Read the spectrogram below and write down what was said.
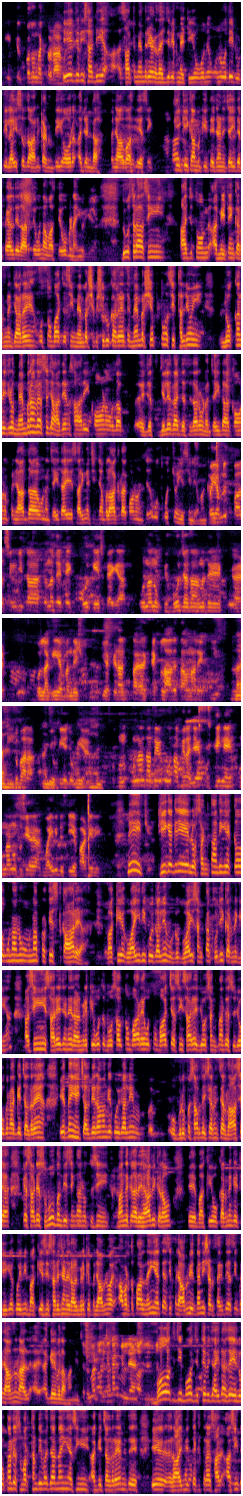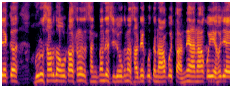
ਕਦੋਂ ਤੱਕ ਤੁਹਾਡਾ ਇਹ ਜਿਹੜੀ ਸਾਡੀ ਸੱਤ ਮੈਂਬਰੀ ਐਡਵਾਈਜ਼ਰੀ ਕਮੇਟੀ ਉਹਨੇ ਉਹਨੂੰ ਉਹਦੀ ਡਿਊਟੀ ਲਾਈ ਸੰਵਿਧਾਨ ਘੜਨ ਦੀ ਔਰ ਏਜੰਡਾ ਪੰਜਾਬ ਵਾਸਤੇ ਅਸੀਂ ਕੀ ਕੀ ਕੰਮ ਕੀਤੇ ਜਾਣੇ ਚਾਹੀਦੇ ਪਹਿਲ ਦੇ ਆਧਾਰ ਤੇ ਉਹਨਾਂ ਵਾਸਤੇ ਉਹ ਬਣਾਈ ਹੋਈ ਹੈ। ਦੂਸਰਾ ਅਸੀਂ ਅੱਜ ਤੋਂ ਮੀਟਿੰਗ ਕਰਨ ਜਾ ਰਹੇ ਹਾਂ। ਉਸ ਤੋਂ ਬਾਅਦ ਅਸੀਂ ਮੈਂਬਰਸ਼ਿਪ ਸ਼ੁਰੂ ਕਰ ਰਹੇ ਹਾਂ ਤੇ ਮੈਂਬਰਸ਼ਿਪ ਤੋਂ ਅਸੀਂ ਥੱਲਿਓਂ ਹੀ ਲੋਕਾਂ ਦੇ ਜਿਹੜੇ ਮੈਂਬਰਾਂ ਦਾ ਸੁਝਾਅ ਦੇ ਅਨੁਸਾਰ ਹੀ ਕੌਣ ਉਹਦਾ ਜ਼ਿਲ੍ਹੇ ਦਾ ਜਥੇਦਾਰ ਹੋਣਾ ਚਾਹੀਦਾ ਕੌਣ ਪੰਜਾਬ ਦਾ ਹੋਣਾ ਚਾਹੀਦਾ ਇਹ ਸਾਰੀਆਂ ਚੀਜ਼ਾਂ ਬਲਾਕ ਦਾ ਕੌਣ ਹੋਣਾ ਚਾਹੀਦਾ ਉਹ ਉਹ 'ਚੋਂ ਹੀ ਅਸੀਂ ਲਿਆਵਾਂਗੇ। ਭਾਈ ਅਮਰਿਤਪਾਲ ਸਿੰਘ ਜੀ ਤਾਂ ਉਹਨਾਂ ਦੇ ਤੇ ਇੱਕ ਹੋਰ ਕੇਸ ਪੈ ਗਿਆ। ਉਹਨਾਂ ਨੂੰ ਫਿਰ ਹੋਰ ਜ਼ਿਆਦਾ ਉਹਨਾਂ ਤੇ ਉਹ ਲੱਗੀ ਹੈ ਬੰਦਿਸ਼ ਜਾਂ ਕਿਹੜਾ ਐਕਟ ਲਾ ਦਿੱਤਾ ਉਹਨਾਂ ਦੇ। ਦੁਬਾਰਾ। ਯੂਪੀਏ ਜੋ ਵੀ ਹੈ। ਹੁਣ ਉਹਨਾਂ ਦਾ ਤੇ ਉਹ ਤਾਂ ਫਿਰ ਅਜੇ ਉੱਥੇ ਹੀ ਨੇ ਉਹਨਾਂ ਨੂੰ ਤੁਸੀਂ ਅਗਵਾਈ ਵੀ ਦਿੱਤੀ ਹੈ ਪਾਰਟੀ ਦੀ? ਨਹੀਂ ਠੀਕ ਹੈ ਕਿ ਜੀ ਇਹ ਲੋ ਸੰਗਤਾਂ ਦੀ ਇੱਕ ਉਹਨਾਂ ਨੂੰ ਉਹਨਾਂ ਪ੍ਰਤੀ ਸਤਿਕਾਰ ਆ। ਬਾਕੀ ਅਗਵਾਈ ਦੀ ਕੋਈ ਗੱਲ ਨਹੀਂ ਅਗ- ਅਗਵਾਈ ਸੰਗਤਾਂ ਖੁਦ ਹੀ ਕਰਨਗੀਆਂ। ਅਸੀਂ ਸਾਰੇ ਜਣੇ ਰਲ ਮਿਲ ਕੇ ਉਹ ਤਾਂ 2 ਸਾਲ ਤੋਂ ਬਾਹਰ ਹੈ ਉਹ ਤੋਂ ਬਾਅਦ ਚ ਅਸੀਂ ਸਾਰੇ ਜੋ ਸੰਗਤਾਂ ਦੇ ਸਹਿਯੋਗ ਨਾਲ ਅੱਗੇ ਚੱਲ ਰਹੇ ਹਾਂ ਇਦਾਂ ਹੀ ਅਸੀਂ ਚੱਲਦੇ ਰਵਾਂਗੇ ਕੋਈ ਗੱਲ ਨਹੀਂ। ਉਹ ਗੁਰੂ ਪ੍ਰਸਾਦ ਦੇ ਚਰਨ ਚ ਅਰਦਾਸ ਹੈ ਕਿ ਸਾਡੇ ਸਮੂਹ ਬੰਦੀ ਸਿੰਘਾਂ ਨੂੰ ਤੁਸੀਂ ਬੰਦ ਰਿਹਾ ਵੀ ਕਰਾਓ ਤੇ ਬਾਕੀ ਉਹ ਕਰਨਗੇ ਠੀਕ ਹੈ ਕੋਈ ਨਹੀਂ ਬਾਕੀ ਅਸੀਂ ਸਾਰੇ ਜਣੇ ਰਲ ਮਿਲ ਕੇ ਪੰਜਾਬ ਨੂੰ ਅਮਰਤਪਾਲ ਨਹੀਂ ਹੈ ਤੇ ਅਸੀਂ ਪੰਜਾਬ ਨੂੰ ਇਦਾਂ ਨਹੀਂ ਛੱਡ ਸਕਦੇ ਅਸੀਂ ਪੰਜਾਬ ਨੂੰ ਨਾਲ ਅੱਗੇ ਵਧਾਵਾਂਗੇ? ਬਹੁਤ ਜੀ ਬਹੁਤ ਜਿੱਥੇ ਵੀ ਜਾਈਦਾ ਇਹ ਲੋਕਾਂ ਦੇ ਸਮਰਥਨ ਦੀ ਵਜ੍ਹਾ ਨਾਲ ਹੀ ਅਸੀਂ ਅੱਗੇ ਚੱਲ ਰਹੇ ਨਹੀਂ ਤੇ ਇਹ ਰਾਜਨੀਤਿਕ ਤਰ੍ਹਾਂ ਸਾਰੇ- ਅਸੀਂ ਤੇ ਇੱਕ ਗੁਰੂ ਸਾਹਿਬ ਦਾ ਓਟ ਆਸਰਾ ਤੇ ਸੰਗਤਾਂ ਦੇ ਸਹਿਯੋਗ ਨਾਲ ਸਾਡੇ ਕੋਲ ਤਾਂ ਨਾ ਕੋਈ ਧਨ ਆ ਨਾ ਕੋਈ ਇਹੋ ਜਿਹਾ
